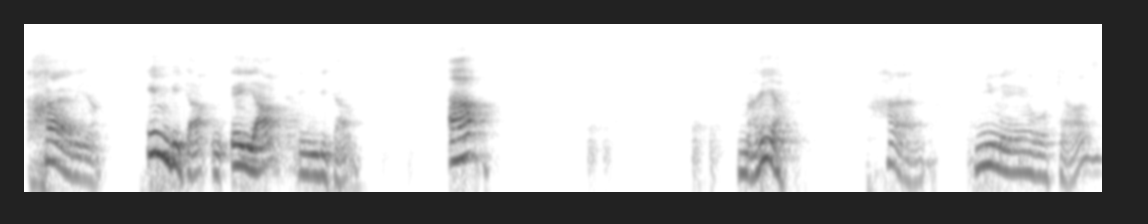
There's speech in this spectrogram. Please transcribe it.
Très bien. Invita, ou ella, invita, a Maria. Très bien. Numéro 15.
